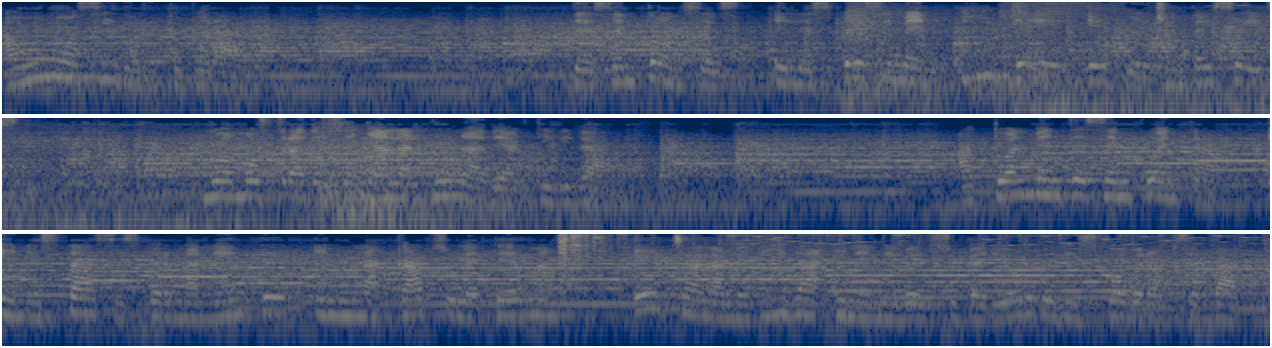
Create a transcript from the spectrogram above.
aún no ha sido recuperado. Desde entonces, el espécimen IDF-86 no ha mostrado señal alguna de actividad. Actualmente se encuentra en estasis permanente en una cápsula eterna hecha a la medida en el nivel superior de Discover Observatory.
